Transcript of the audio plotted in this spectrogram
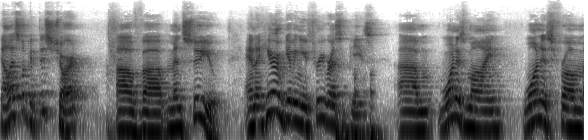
Now let's look at this chart of uh, mentsuyu. And here I'm giving you three recipes. Um, one is mine, one is from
